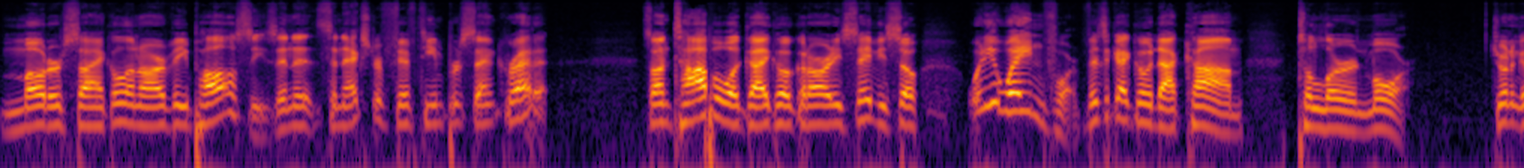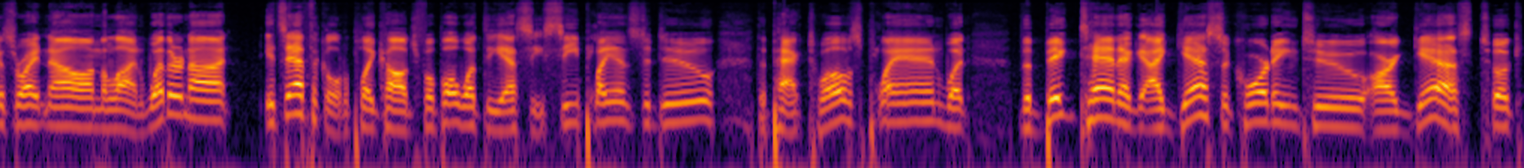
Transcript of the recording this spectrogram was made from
motorcycle, and RV policies, and it's an extra 15% credit. It's on top of what Geico could already save you. So, what are you waiting for? Visit geico.com to learn more. Joining us right now on the line, whether or not it's ethical to play college football, what the SEC plans to do, the Pac 12's plan, what the Big Ten, I guess, according to our guest, took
